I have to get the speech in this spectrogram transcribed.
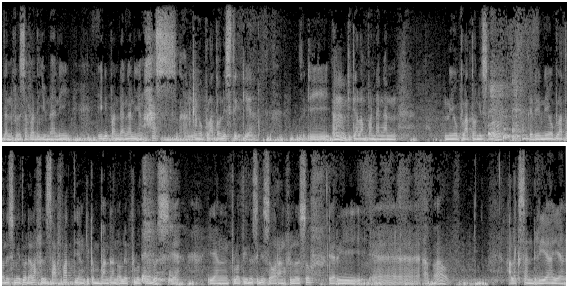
dan filsafat Yunani ini pandangan yang khas ah, neoplatonistik ya. Jadi di dalam pandangan Neoplatonisme. Jadi Neoplatonisme itu adalah filsafat yang dikembangkan oleh Plotinus ya. Yang Plotinus ini seorang filosof dari eh, apa? Alexandria yang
